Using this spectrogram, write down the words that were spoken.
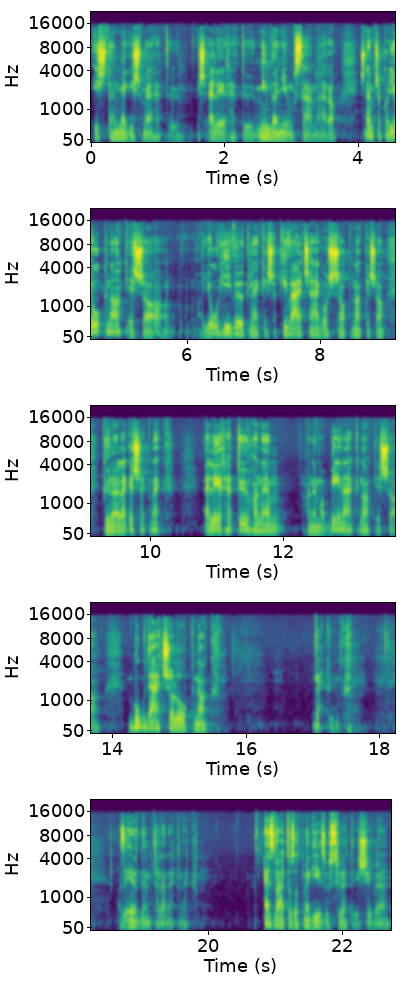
Isten megismerhető és elérhető mindannyiunk számára. És nem csak a jóknak, és a, a jó hívőknek, és a kiváltságosoknak, és a különlegeseknek elérhető, hanem, hanem a bénáknak, és a bugdácsolóknak, nekünk, az érdemteleneknek. Ez változott meg Jézus születésével.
